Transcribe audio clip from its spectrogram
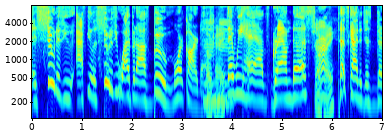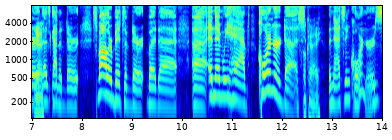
As soon as you, I feel as soon as you wipe it off, boom, more car dust. Okay. Then we have ground dust. Sure. Okay. That's kind of just dirt. Yeah. That's kind of dirt. Smaller bits of dirt, but uh, uh, and then we have corner dust, Okay. and that's in corners.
